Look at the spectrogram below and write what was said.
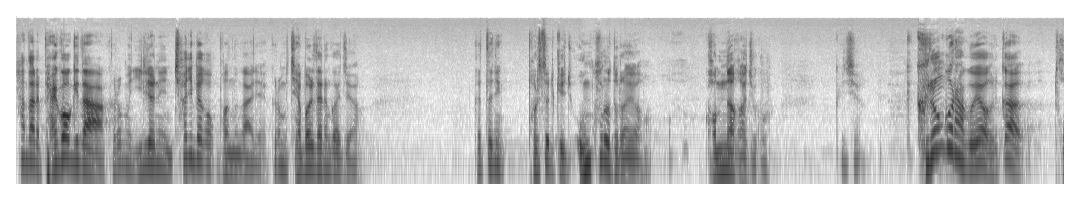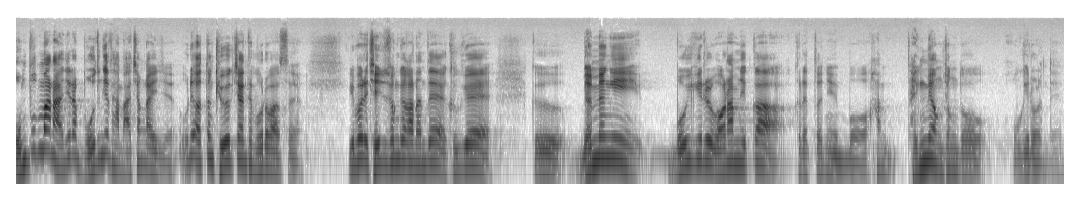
한 달에 100억이다. 그러면 1년인 1,200억 버는 거 아니에요? 그러면 재벌 되는 거죠. 그랬더니 벌써 이렇게 웅크로 들어요. 겁나가지고. 그죠? 그런 거라고요. 그러니까 돈뿐만 아니라 모든 게 다 마찬가지죠. 우리 어떤 교육자한테 물어봤어요. 이번에 제주 성경 가는데 그게 그 몇 명이 모이기를 원합니까? 그랬더니 뭐 한 100명 정도 오기로 하는데.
